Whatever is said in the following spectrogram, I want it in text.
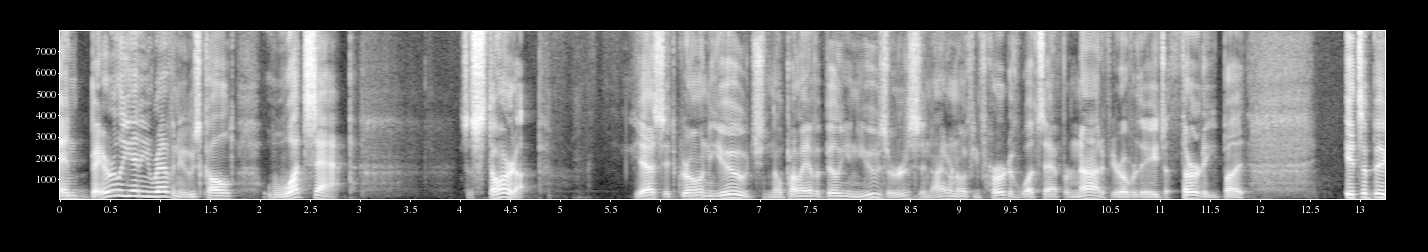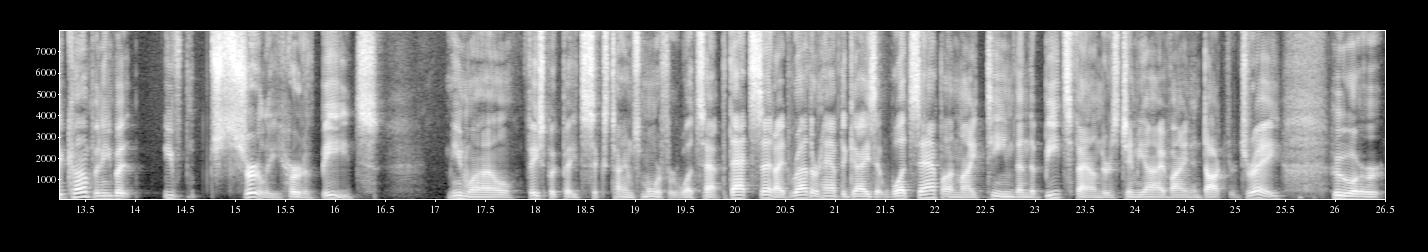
and barely any revenues called WhatsApp. It's a startup. Yes, it's growing huge, and they'll probably have a billion users. And I don't know if you've heard of WhatsApp or not if you're over the age of 30, but it's a big company, but you've surely heard of Beats. Meanwhile, Facebook paid six times more for WhatsApp. But that said, I'd rather have the guys at WhatsApp on my team than the Beats founders, Jimmy Iovine and Dr. Dre, who are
